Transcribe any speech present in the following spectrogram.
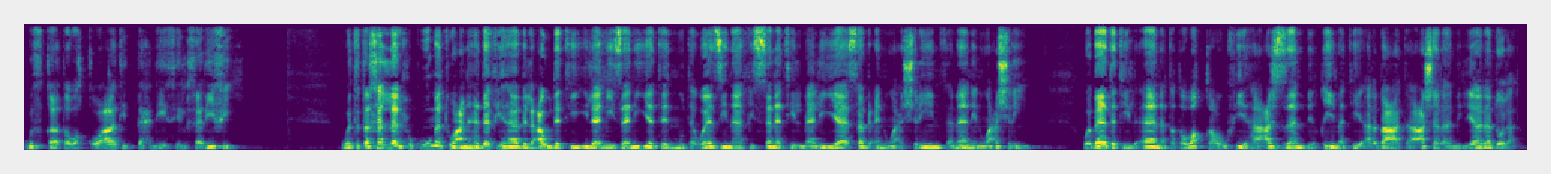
وفق توقعات التحديث الخريفي. وتتخلى الحكومة عن هدفها بالعودة إلى ميزانية متوازنة في السنة المالية 27 28 وباتت الآن تتوقع فيها عجزا بقيمة 14 مليار دولار.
